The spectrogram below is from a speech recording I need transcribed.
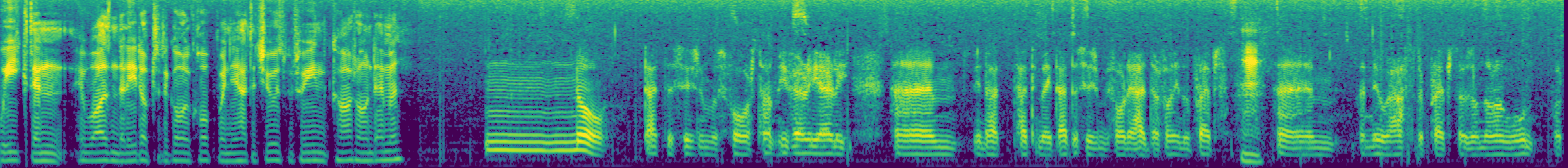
week than it was in the lead up to the Gold Cup when you had to choose between Kauto and Denman? Mm, no, that decision was forced on me very early. Um, you know, I had to make that decision before they had their final preps. Mm. Um, I knew after the preps I was on the wrong one, but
